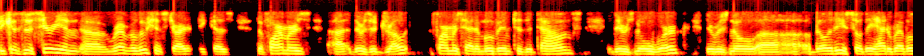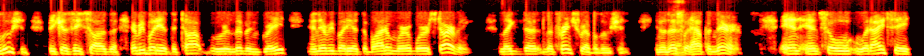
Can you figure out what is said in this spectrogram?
because the Syrian uh, revolution started because the farmers uh, there was a drought. Farmers had to move into the towns. There was no work. There was no uh, ability, so they had a revolution because they saw the everybody at the top were living great, and everybody at the bottom were were starving, like the the French Revolution. You know that's Right. what happened there. And and so what I say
